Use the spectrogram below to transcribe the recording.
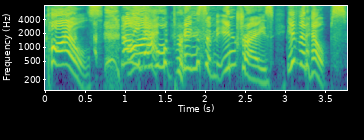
piles? I that- will bring some in trays if it helps.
